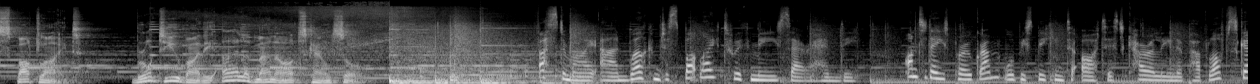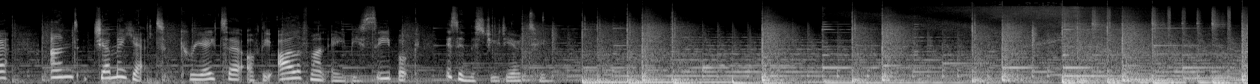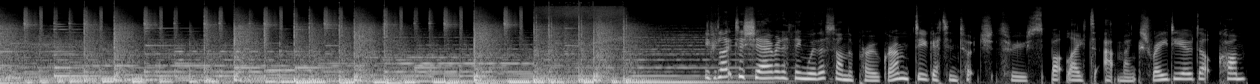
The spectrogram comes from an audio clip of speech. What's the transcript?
Spotlight, brought to you by the Isle of Man Arts Council. Fastyr mie and welcome to Spotlight with me, Sarah Hendy. On today's programme, we'll be speaking to artist Karolina Pawlowska and Gemma Yett, creator of the Isle of Man ABC book, is in the studio too. Like to share anything with us on the programme, do get in touch through spotlight at manxradio.com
